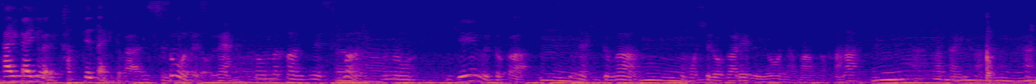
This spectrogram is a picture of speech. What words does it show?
大会とかで買ってたりとかするそうですね、うんそんな感じです、うん。まあそのゲームとか好きな人がうん。面白がれるような漫画かな、うーん。またぎガンナーうん。はい。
